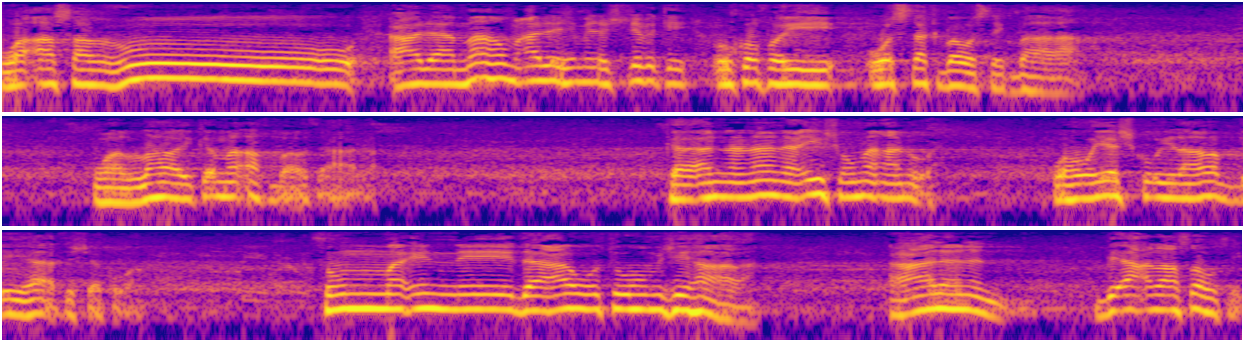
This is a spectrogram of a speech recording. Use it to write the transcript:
وأصروا على ما هم عليه من الشرك والكفر واستكبروا استكبارا والله كما أخبر تعالى. كأننا نعيش مع نوح وهو يشكو إلى ربه هذه الشكوى. ثم إني دعوتهم جهارا علنا بأعلى صوتي.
